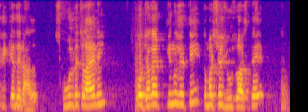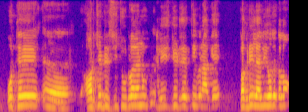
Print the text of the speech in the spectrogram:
ਤਰੀਕੇ ਦੇ ਨਾਲ ਸਕੂਲ ਦੇ ਚਲਾਇਆ ਨਹੀਂ। ਉਹ ਜਗ੍ਹਾ ਕਿਹਨੂੰ ਦਿੱਤੀ? ਕਮਰਸ਼ੀਅਲ ਯੂਜ਼ ਵਾਸਤੇ। ਉੱਥੇ ਆਰਚਰਡ ਇੰਸਟੀਚਿਊਟ ਵਾਲਿਆਂ ਨੂੰ ਰਿਲੀਜ਼ ਡੀਡ ਦਿੱਤੀ ਬਣਾ ਕੇ, ਪਗੜੀ ਲੈ ਲਈ ਉਹਦੇ ਕੋਲੋਂ।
